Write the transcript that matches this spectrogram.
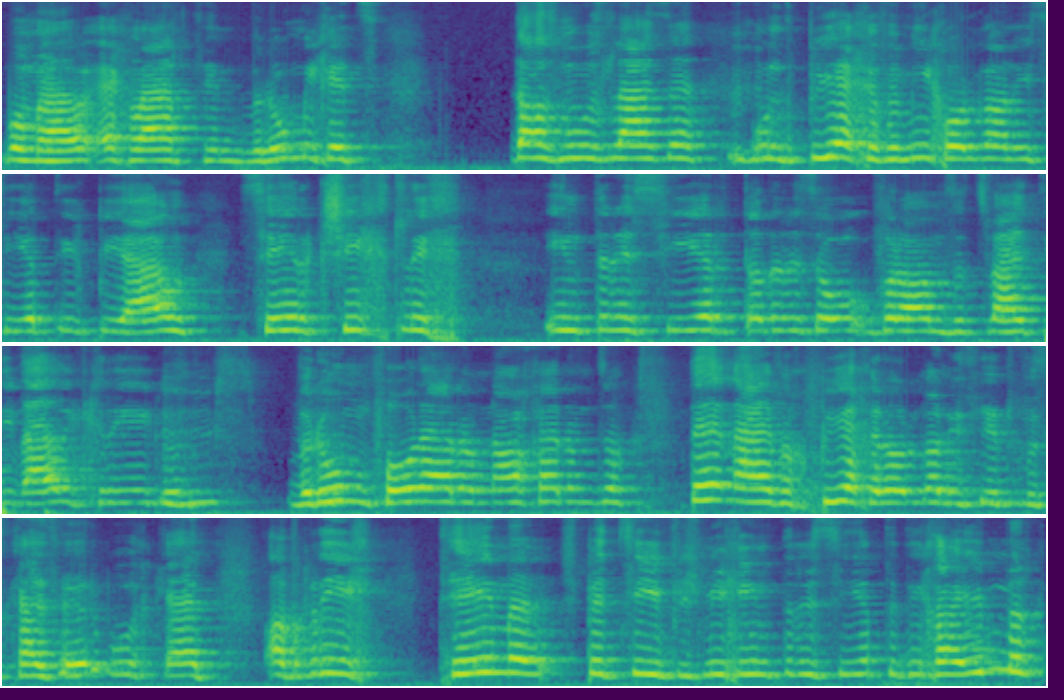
wo mir auch erklärt haben, warum ich jetzt das muss lesen und Bücher für mich organisiert. Ich bin auch sehr geschichtlich interessiert oder so, vor allem so Zweite Weltkrieg und warum vorher und nachher und so. Da hat einfach Bücher organisiert, wo es kein Hörbuch gibt, aber gleich themenspezifisch mich interessiert hat. Ich habe immer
